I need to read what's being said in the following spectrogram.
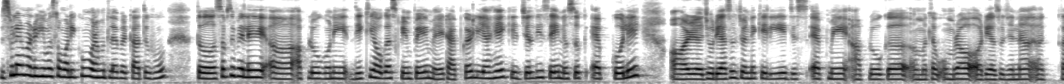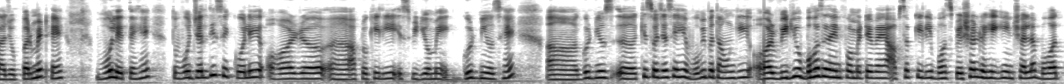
बिस्मिल्लाम वरहमतुल्लाहि वबरकातुहू। तो सबसे पहले आप लोगों ने देख लिया होगा स्क्रीन पे, मैंने टाइप कर लिया है कि जल्दी से नुसुक ऐप खोलें और जो रियाजुल जन्ना के लिए जिस ऐप में आप लोग मतलब उम्र और रियाजुल जन्ना का जो परमिट है, वो लेते हैं तो वो जल्दी से खोलें और आप लोग के लिए इस वीडियो में एक गुड न्यूज़ है। गुड न्यूज़ किस वजह से है वो भी बताऊँगी और वीडियो बहुत ज़्यादा इन्फॉर्मेटिव है, आप सबके लिए बहुत स्पेशल रहेगी इन बहुत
